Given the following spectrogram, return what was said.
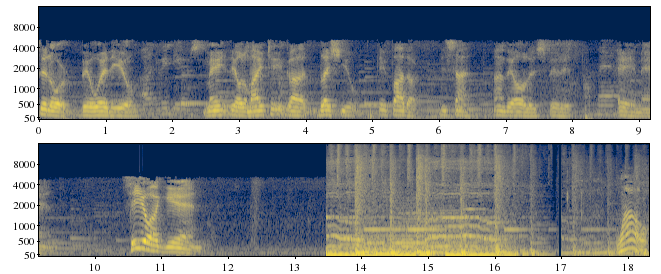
The Lord be with you. And with yours. May the Almighty God bless you, the Father, the Son, and the Holy Spirit. Amen. Amen. See you again. Wow,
